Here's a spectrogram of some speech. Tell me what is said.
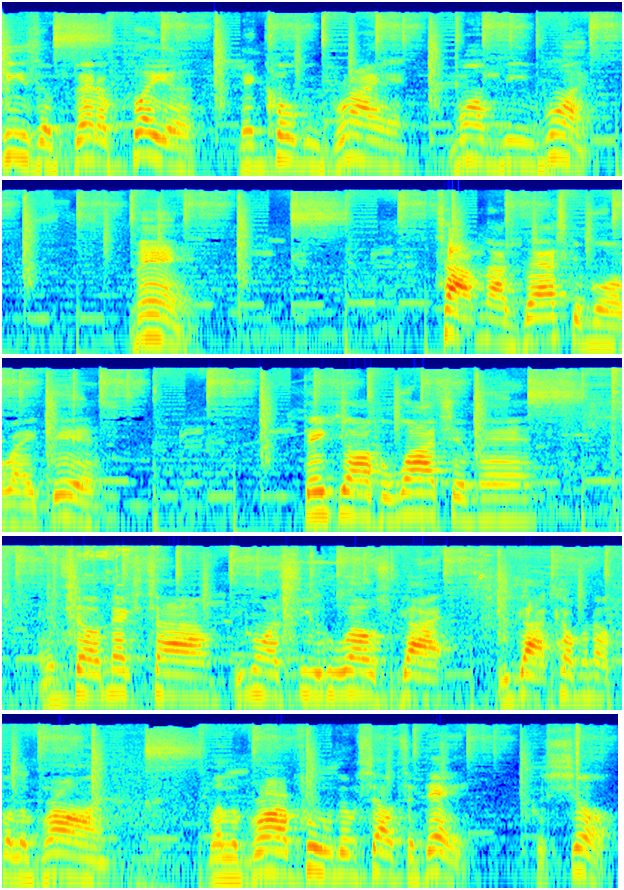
he's a better player than Kobe Bryant 1v1. Man, top notch basketball right there. Thank y'all for watching, man. Until next time, we're gonna see who else got we got coming up for LeBron. But LeBron proved himself today, for sure.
